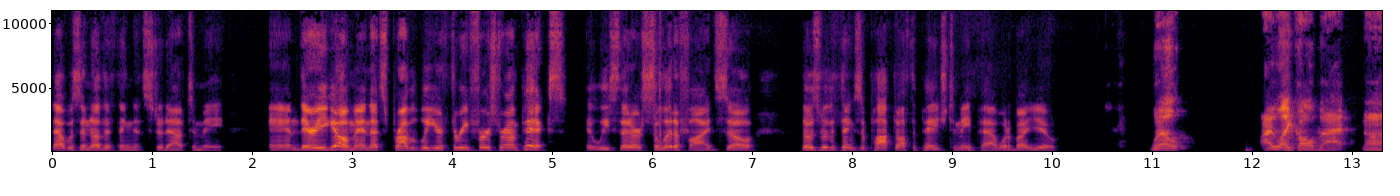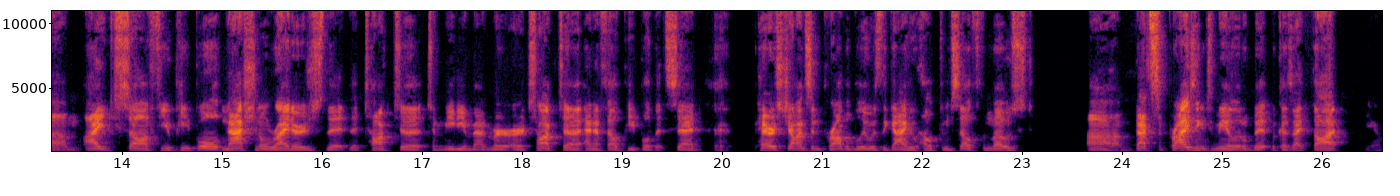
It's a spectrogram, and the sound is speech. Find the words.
That was another thing that stood out to me. And there you go, man. That's probably your three first round picks, at least that are solidified. So those were the things that popped off the page to me, Pat. What about you? Well, I like all that. Um, I saw a few people, national writers that that talked to to media member or talked to NFL people that said Paris Johnson probably was the guy who helped himself the most. Um, that's surprising to me a little bit because I thought you know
